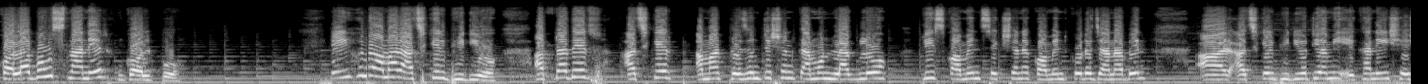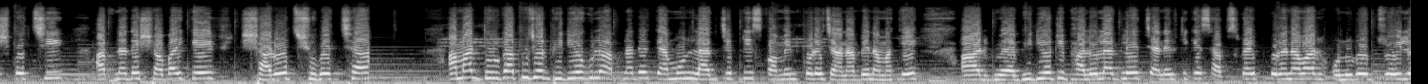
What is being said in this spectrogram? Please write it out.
কলাবউ স্নানের গল্প। এই হলো আমার আজকের ভিডিও। আপনাদের আজকের আমার প্রেজেন্টেশন কেমন লাগল প্লিজ কমেন্ট সেকশনে কমেন্ট করে জানাবেন। আর আজকের ভিডিওটি আমি এখানেই শেষ করছি। আপনাদের সবাইকে শারদ শুভেচ্ছা। আমার দুর্গাপুজোর ভিডিওগুলো আপনাদের কেমন লাগছে প্লিজ কমেন্ট করে জানাবেন আমাকে। আর ভিডিওটি ভালো লাগলে চ্যানেলটিকে সাবস্ক্রাইব করে নেওয়ার অনুরোধ রইল।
